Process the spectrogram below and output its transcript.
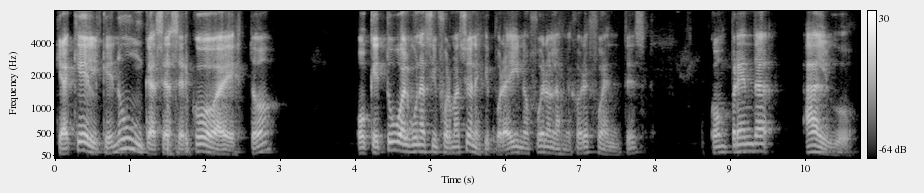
que aquel que nunca se acercó a esto o que tuvo algunas informaciones que por ahí no fueron las mejores fuentes, comprenda algo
